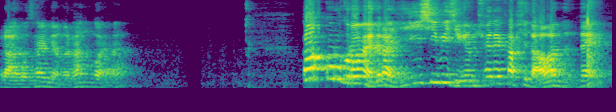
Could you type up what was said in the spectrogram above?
라고 설명을 한 거야. 거꾸로 그러면 얘들아 20이 지금 최대값이 나왔는데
